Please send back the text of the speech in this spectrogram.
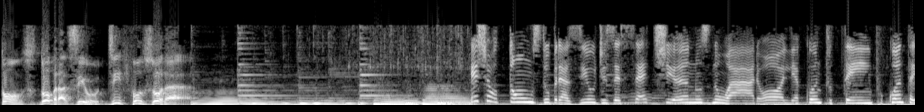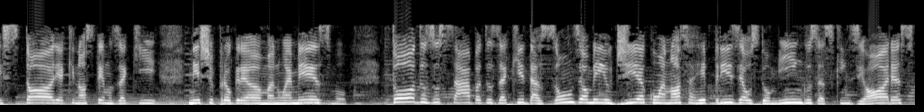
Tons do Brasil Difusora. Este é o Tons do Brasil, 17 anos no ar. Olha quanto tempo, quanta história que nós temos aqui neste programa, não é mesmo? Todos os sábados aqui das 11 ao meio-dia com a nossa reprise aos domingos às 15 horas.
